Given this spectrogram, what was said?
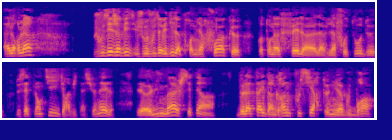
Alors là, je vous, ai, je vous avais dit la première fois que quand on a fait la photo de, de, cette lentille gravitationnelle, euh, l'image c'était de la taille d'un grain de poussière tenu à bout de bras.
